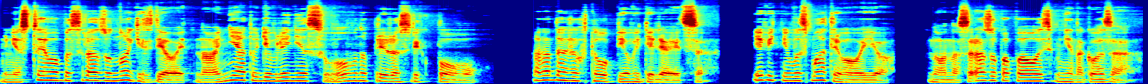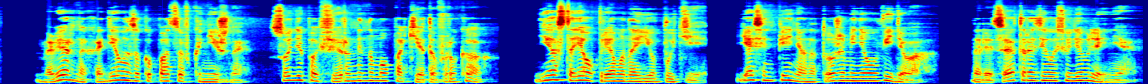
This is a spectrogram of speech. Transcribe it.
Мне стоило бы сразу ноги сделать, но они от удивления словно приросли к полу. Она даже в толпе выделяется. Я ведь не высматривал ее, но она сразу попалась мне на глаза. Наверное, ходила закупаться в книжной, судя по фирменному пакету в руках. Я стоял прямо на ее пути. Ясен пень, она тоже меня увидела. На лице отразилось удивление.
